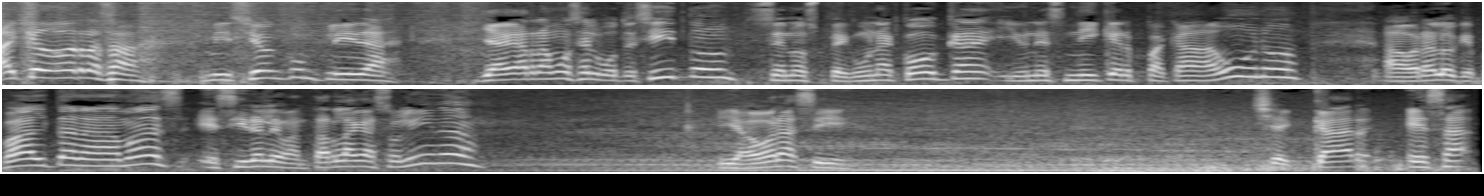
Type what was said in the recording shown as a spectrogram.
Ahí quedó, raza. Misión cumplida. Ya agarramos el botecito, se nos pegó una coca y un sneaker para cada uno. Ahora lo que falta nada más es ir a levantar la gasolina. Y ahora sí, checar esa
